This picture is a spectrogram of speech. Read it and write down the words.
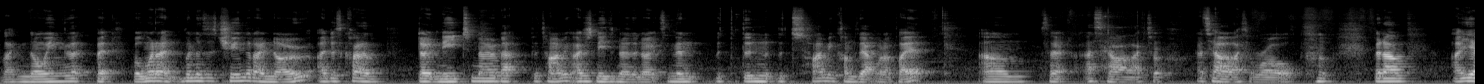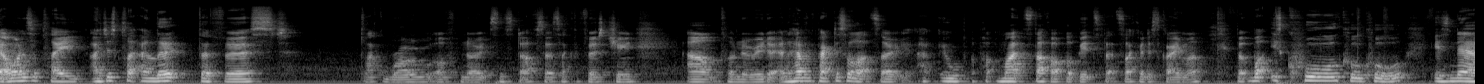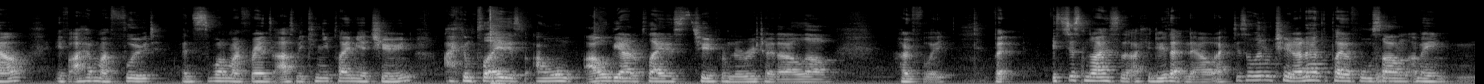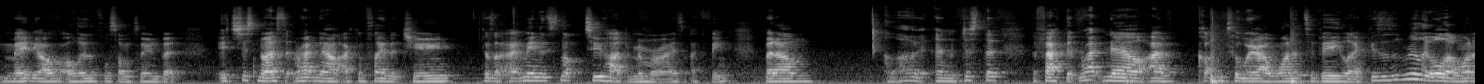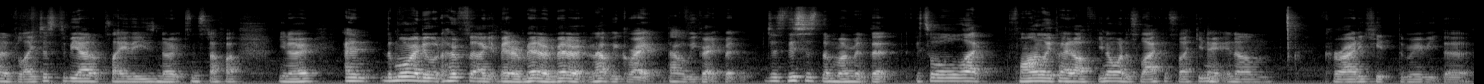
like knowing that but but when I when there's a tune that I know I just kind of don't need to know about the timing. I just need to know the notes, and then the, the, the timing comes out when I play it. Um, so that's how I like to. That's how I like to roll. but um, uh, yeah, I wanted to play. I just play. I learnt the first like row of notes and stuff. So it's like the first tune um, for Naruto, and I haven't practiced a lot, so it might stuff up a bit. So that's like a disclaimer. But what is cool, cool, cool is now if I have my flute and one of my friends asked me, "Can you play me a tune?" I can play this. I will. I will be able to play this tune from Naruto that I love, hopefully. But it's just nice that I can do that now. Like just a little tune. I don't have to play the full song. I mean, maybe I'll, I'll learn the full song soon, but it's just nice that right now I can play the tune because I, I mean it's not too hard to memorize. I think, but um, I love it, and just the the fact that right now I've gotten to where I wanted to be. Like this is really all I wanted. Like just to be able to play these notes and stuff. I, you know, and the more I do it, hopefully I get better and better and better, and that would be great. That would be great. But just this is the moment that it's all like finally paid off. You know what it's like? It's like you know in um, Karate Kid, the movie, the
